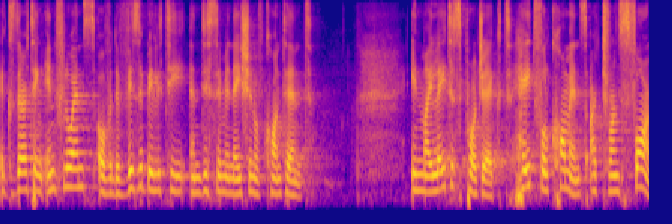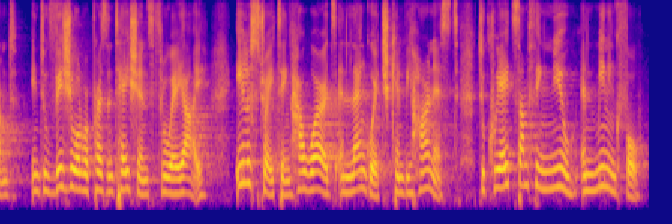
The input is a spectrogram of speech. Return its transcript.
exerting influence over the visibility and dissemination of content in my latest project, hateful comments are transformed into visual representations through AI, illustrating how words and language can be harnessed to create something new and meaningful.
